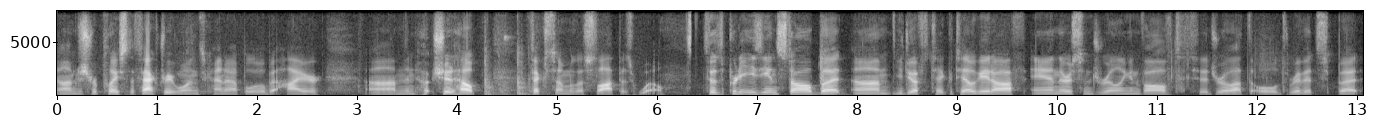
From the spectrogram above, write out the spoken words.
um, just replace the factory ones kind of up a little bit higher um, and should help fix some of the slop as well. So it's a pretty easy install, but um, you do have to take the tailgate off and there's some drilling involved to drill out the old rivets, but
